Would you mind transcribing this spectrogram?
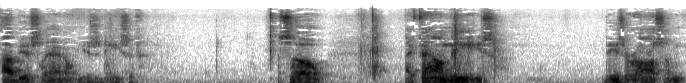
Obviously, I don't use adhesive. So, I found these these are awesome.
